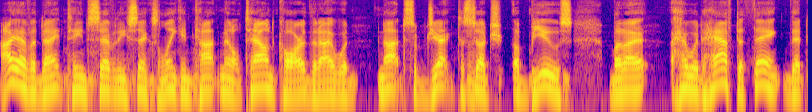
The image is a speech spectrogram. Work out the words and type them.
I have a 1976 Lincoln Continental Town Car that I would not subject to hmm. such abuse, but I I would have to think that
